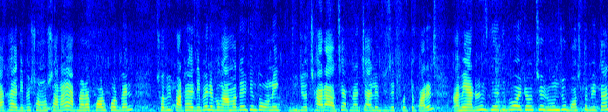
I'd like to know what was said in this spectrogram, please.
দেখায় দেবে, সমস্যা নাই। আপনারা কল করবেন, ছবি পাঠিয়ে দেবেন এবং আমাদের কিন্তু অনেক ভিডিও ছাড়া আছে, আপনারা চাইলে ভিজিট করতে পারেন। আমি অ্যাড্রেস দিয়ে দেবো, এটা হচ্ছে Runju Bastrabitan,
